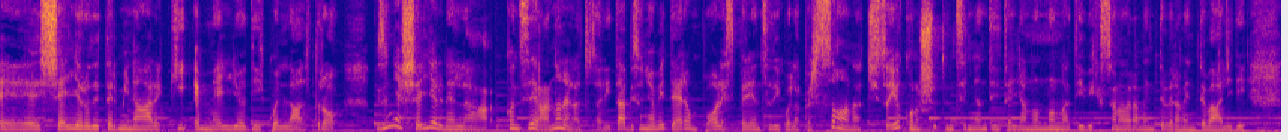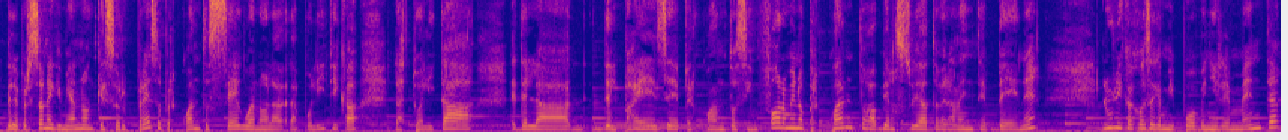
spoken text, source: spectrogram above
eh, scegliere o determinare chi è meglio di quell'altro, bisogna scegliere nella, considerando nella totalità, bisogna vedere un po' l'esperienza di quella persona. So, io ho conosciuto insegnanti di italiano non nativi che sono veramente, veramente validi, delle persone che mi hanno anche sorpreso per quanto seguano la, la politica, l'attualità della, del paese, per quanto si informino, per quanto abbiano studiato veramente bene. L'unica cosa che mi può venire in mente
